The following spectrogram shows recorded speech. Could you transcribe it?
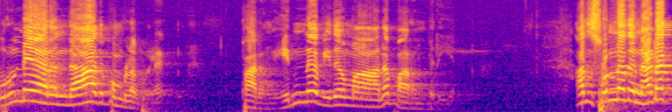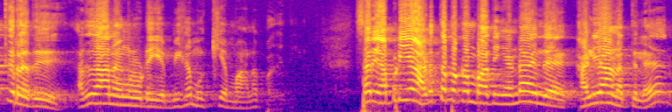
உருண்டையாக இருந்தால் அது பொம்பளை பிள்ளை. பாருங்கள் என்ன விதமான பாரம்பரியம். அது சொன்னது நடக்கிறது. அதுதான் எங்களுடைய மிக முக்கியமான பகுதி. சரி அப்படியே அடுத்த பக்கம் பார்த்தீங்கன்னா இந்த கல்யாணத்தில்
